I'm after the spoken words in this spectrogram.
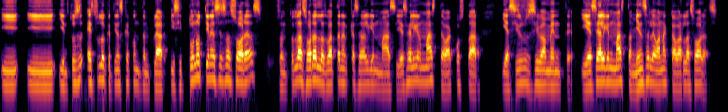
y, y, y, entonces esto es lo que tienes que contemplar. Y si tú no tienes esas horas, pues entonces las horas las va a tener que hacer alguien más. Y ese alguien más te va a costar. Y así sucesivamente. Y ese alguien más también se le van a acabar las horas.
